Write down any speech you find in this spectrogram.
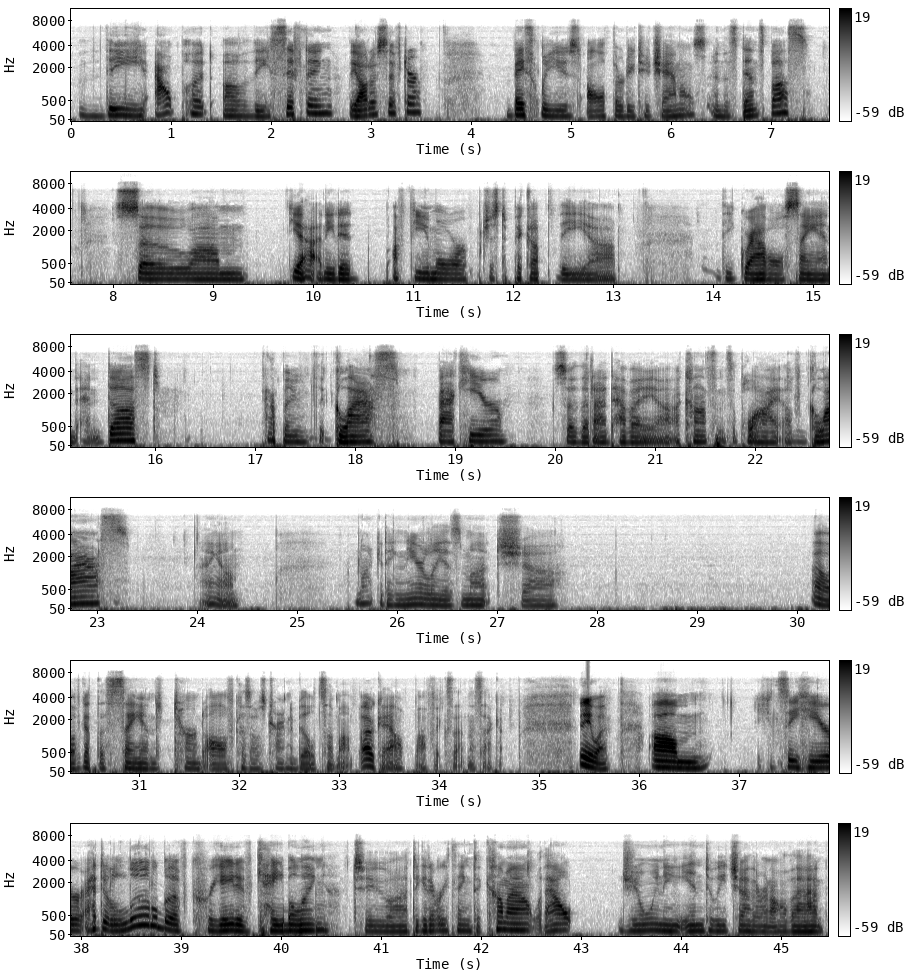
the output of the sifting, the auto sifter, basically used all 32 channels in this dense bus. So um, yeah, I needed a few more just to pick up the uh, the gravel, sand, and dust. I moved the glass back here so that I'd have a, uh, a constant supply of glass. Hang on. I'm not getting nearly as much... Uh... Oh, I've got the sand turned off because I was trying to build some up. Okay, I'll, I'll fix that in a second. Anyway, um, you can see here I had to do a little bit of creative cabling to uh, to get everything to come out without joining into each other and all that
